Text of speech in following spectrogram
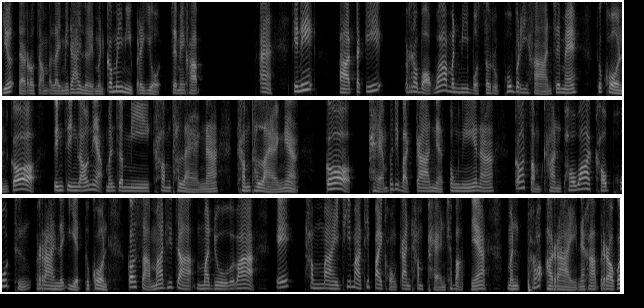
เยอะแต่เราจำอะไรไม่ได้เลย มันก็ไม่มีประโยชน์ใช่ไหมครับอะทีนี้อ่าตะกี้เราบอกว่ามันมีบทสรุปผู้บริหารใช่ไหมทุกคนก็ จริง ๆ แล้วเนี่ยมันจะมีคำแถลงนะ คำแถลงเนี่ย ก็แผนปฏิบัติการเนี่ยตรงนี้นะ ก็สำคัญเพราะว่าเขาพูดถึงรายละเอียดทุกคน ก็สามารถที่จะมาดูว่า เอ๊ะทำไมที่มาที่ไปของการทำแผนฉบับเนี้ยมันเพราะอะไรนะครับ เราก็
